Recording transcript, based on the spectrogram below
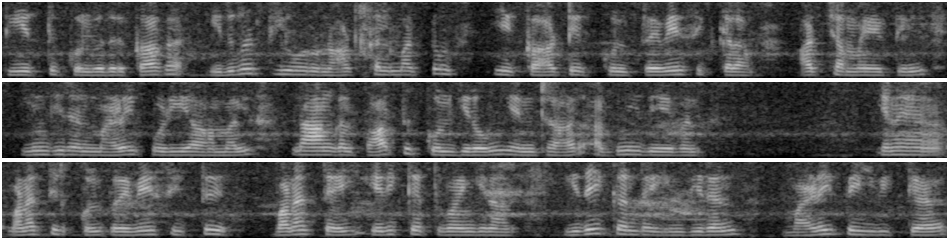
தீர்த்து கொள்வதற்காக இருபத்தி ஓரு நாட்கள் மட்டும் இக்காட்டிற்குள் பிரவேசிக்கலாம். அச்சமயத்தில் இந்திரன் மழை பொழியாமல் நாங்கள் பார்த்து கொள்கிறோம் என்றார் அக்னி தேவன் என வனத்திற்குள் பிரவேசித்து வனத்தை எரிக்க துவங்கினான். இதை கண்ட இந்திரன் மழை பெய்விக்க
